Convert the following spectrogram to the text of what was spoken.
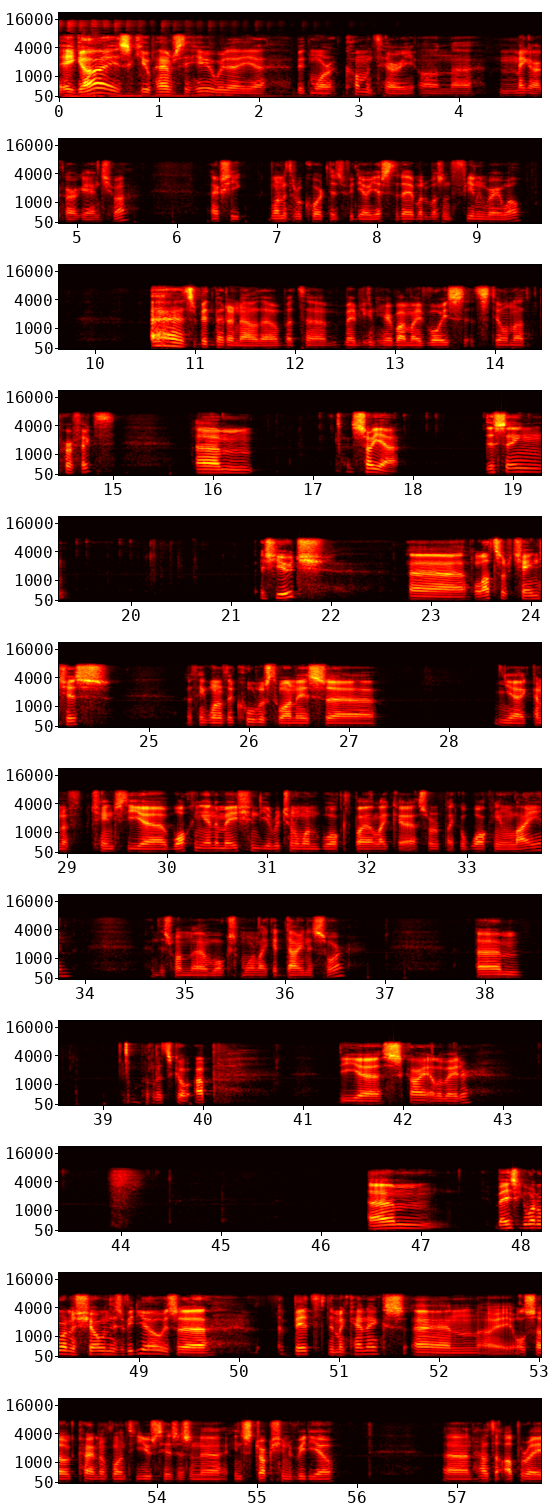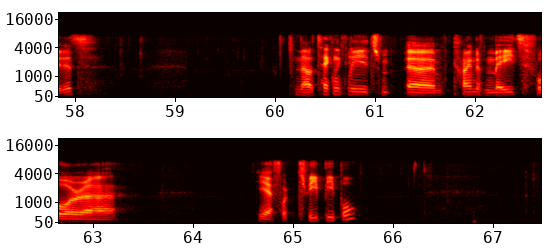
Hey guys, Cubehamster here with a uh, bit more commentary on uh, Mega Gargantua. I actually wanted to record this video yesterday but wasn't feeling very well. it's a bit better now though, but um, maybe you can hear by my voice it's still not perfect. Um, so yeah, this thing is huge. Uh, lots of changes. I think one of the coolest one is uh, yeah, I kind of changed the uh, walking animation. The original one walked by like a sort of like a walking lion, and this one uh, walks more like a dinosaur. Um, but let's go up the uh, sky elevator. Um, basically what I want to show in this video is a, a bit the mechanics and I also kind of want to use this as an uh, instruction video on how to operate it. Now technically it's um, kind of made for uh, yeah for three people.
